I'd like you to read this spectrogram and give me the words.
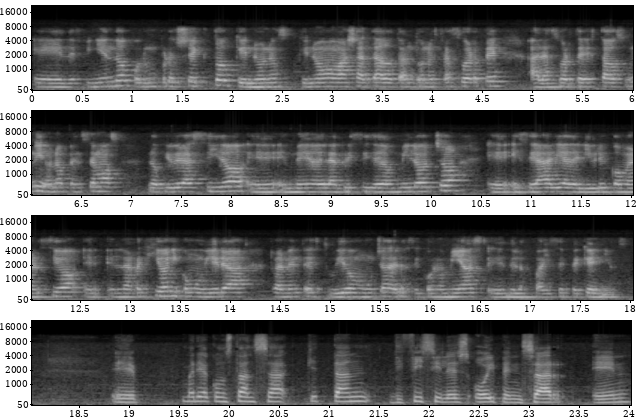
eh, definiendo por un proyecto que no, nos, que no haya atado tanto nuestra suerte a la suerte de Estados Unidos. ¿no? Pensemos lo que hubiera sido eh, en medio de la crisis de 2008 ese área de libre comercio en, la región y cómo hubiera realmente destruido muchas de las economías eh, de los países pequeños. Eh, María Constanza, ¿qué tan difícil es hoy pensar en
